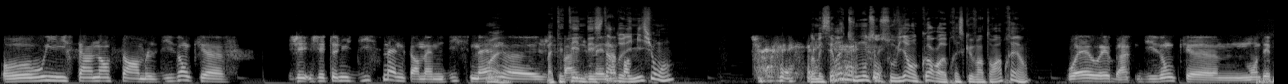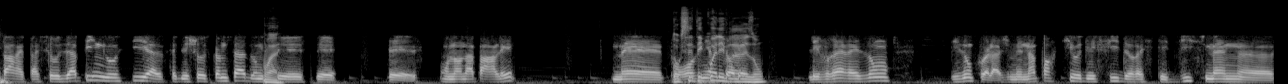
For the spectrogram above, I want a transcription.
Oh oui, c'est un ensemble. Disons que j'ai tenu dix semaines quand même. Dix semaines. Ouais. euh, Bah t'étais une des stars de l'émission. Hein non mais c'est vrai, tout le monde s'en souvient encore euh, presque 20 ans après. Hein. Ouais, ouais, ben, disons que euh, mon départ est passé au zapping aussi, elle fait des choses comme ça, donc Ouais. on en a parlé. Mais Donc c'était quoi les vraies raisons? Les vraies raisons, disons que voilà, je mets n'importe qui au défi de rester 10 semaines euh,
